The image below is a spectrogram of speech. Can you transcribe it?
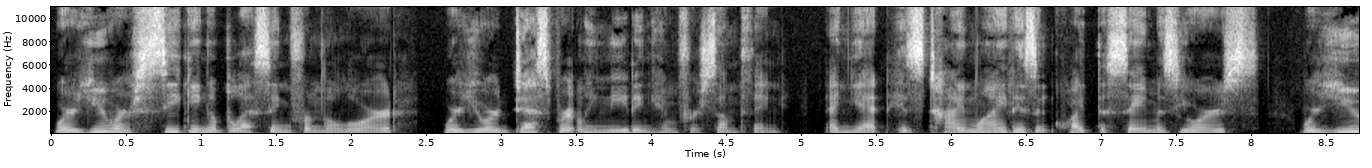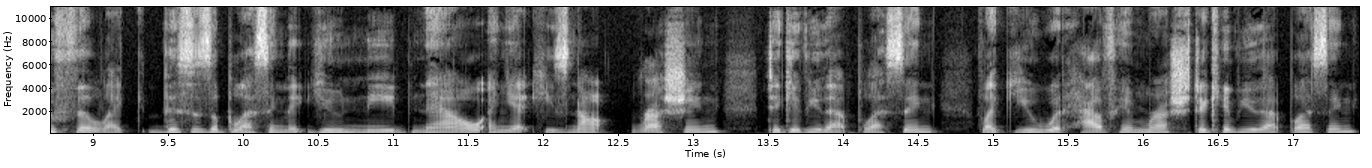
where you are seeking a blessing from the Lord, where you are desperately needing Him for something, and yet His timeline isn't quite the same as yours, where you feel like this is a blessing that you need now, and yet He's not rushing to give you that blessing like you would have Him rush to give you that blessing.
